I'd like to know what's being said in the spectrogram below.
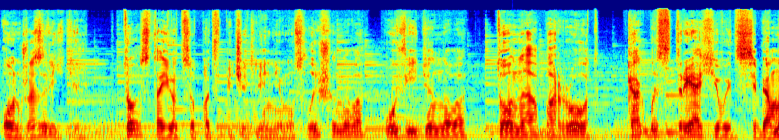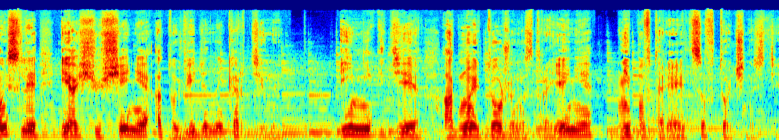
он же зритель, то остается под впечатлением услышанного, увиденного, то наоборот, как бы стряхивает с себя мысли и ощущения от увиденной картины. И нигде одно и то же настроение не повторяется в точности.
